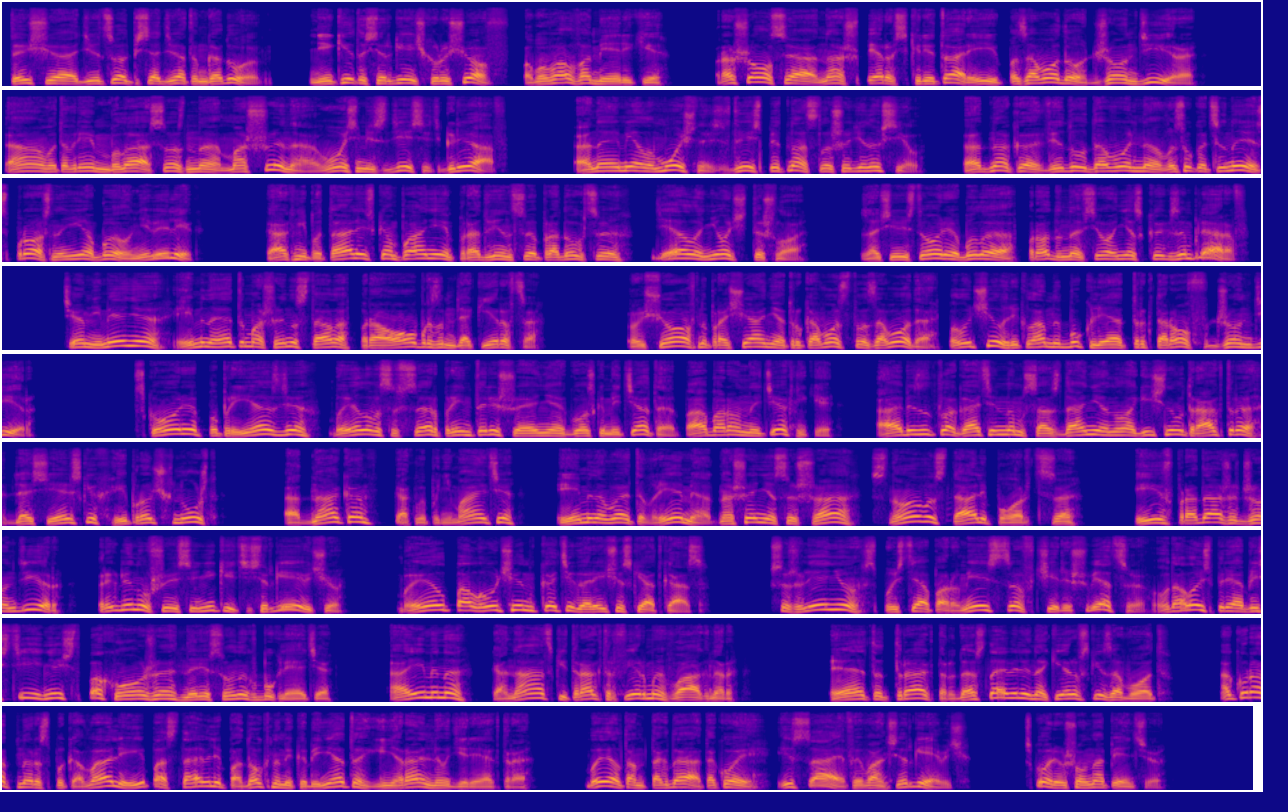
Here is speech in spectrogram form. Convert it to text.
В 1959 году Никита Сергеевич Хрущев побывал в Америке. Прошелся наш первый секретарь и по заводу Джон Дира. Там в это время была создана машина 8010 Голиаф. Она имела мощность в 215 лошадиных сил. Однако, ввиду довольно высокой цены, спрос на нее был невелик. Как ни пытались компании продвинуть свою продукцию, дело не очень-то шло. За всю историю было продано всего несколько экземпляров. Тем не менее, именно эта машина стала прообразом для кировца. Хрущев на прощание от руководства завода получил рекламный буклет тракторов «Джон Дир». Вскоре по приезде было в СССР принято решение Госкомитета по оборонной технике о безотлагательном создании аналогичного трактора для сельских и прочих нужд. Однако, как вы понимаете, именно в это время отношения США снова стали портиться. И в продаже Джон Дир, приглянувшийся Никите Сергеевичу, был получен категорический отказ. К сожалению, спустя пару месяцев через Швецию удалось приобрести нечто похожее на рисунок в буклете, а именно канадский трактор фирмы «Вагнер», этот трактор доставили на Кировский завод, аккуратно распаковали и поставили под окнами кабинета генерального директора. Был там тогда такой Исаев Иван Сергеевич. Вскоре ушел на пенсию.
